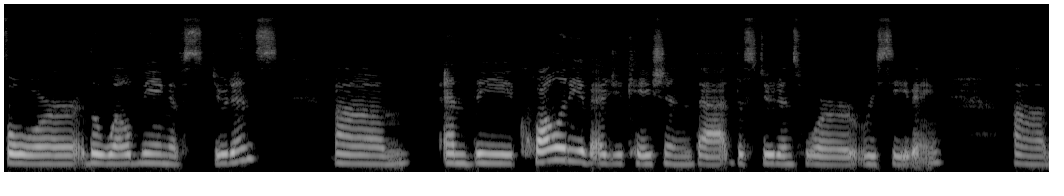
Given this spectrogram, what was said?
for the well being of students um, and the quality of education that the students were receiving. Um,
